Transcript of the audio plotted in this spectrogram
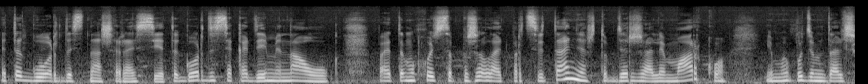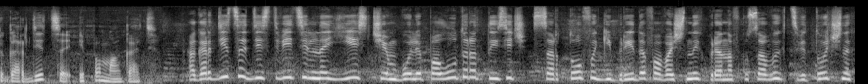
Это гордость нашей России, это гордость Академии наук. Поэтому хочется пожелать процветания, чтобы держали марку, и мы будем дальше гордиться и помогать. А гордиться действительно есть чем более полутора тысяч сортов и гибридов овощных, пряновкусовых, цветочных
